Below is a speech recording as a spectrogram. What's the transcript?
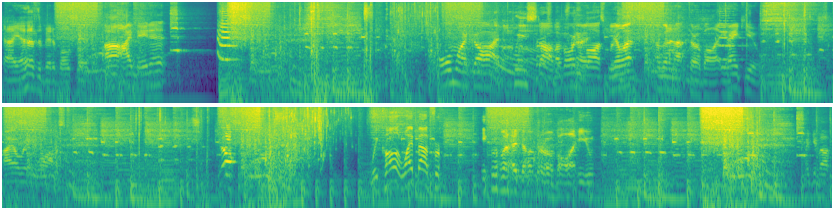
Uh, yeah, that's a bit of bullshit. Uh, I made it. Oh my god. Please stop. I've already Alright, lost. You know what? I'm gonna not throw a ball at you. Thank you. I already lost. No! We call it wipeout for. Even when I don't throw a ball at you. I give up.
